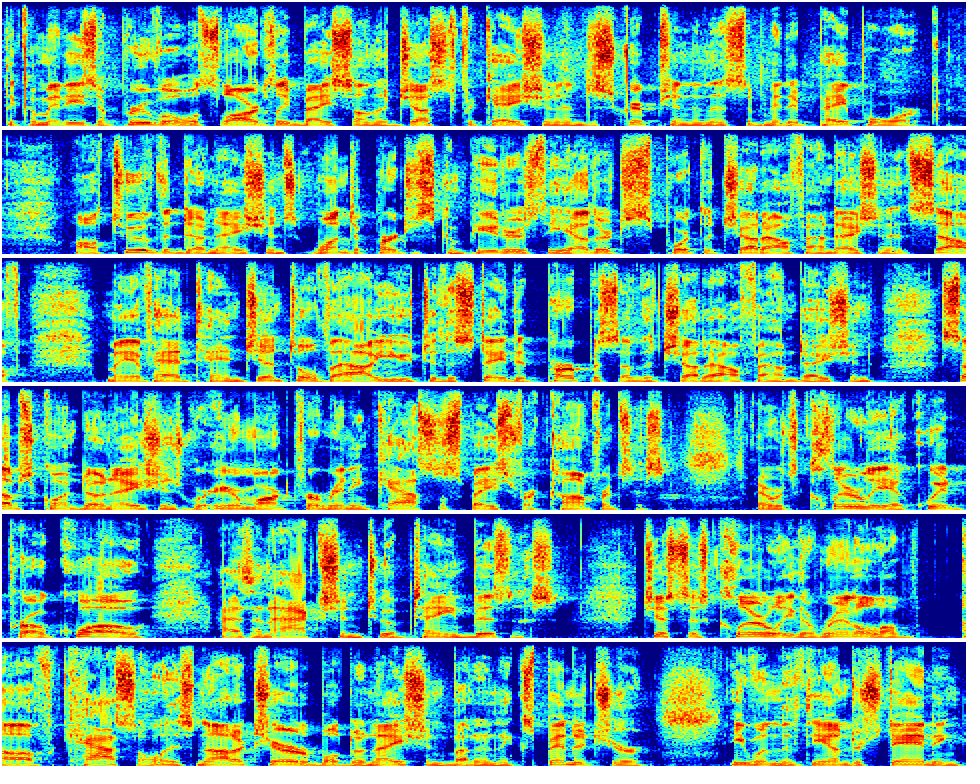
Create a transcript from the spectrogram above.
the committee's approval was largely based on the justification and description in the submitted paperwork. While two of the donations, one to purchase computers, the other to support the Chudow Foundation itself, may have had tangential value to the stated purpose of the Chudow Foundation, subsequent donations were earmarked for renting castle space for conferences. There was clearly a quid pro quo as an action to obtain business. Just as clearly, the rental of, of Castle is not a charitable donation but an expenditure, even that the understanding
